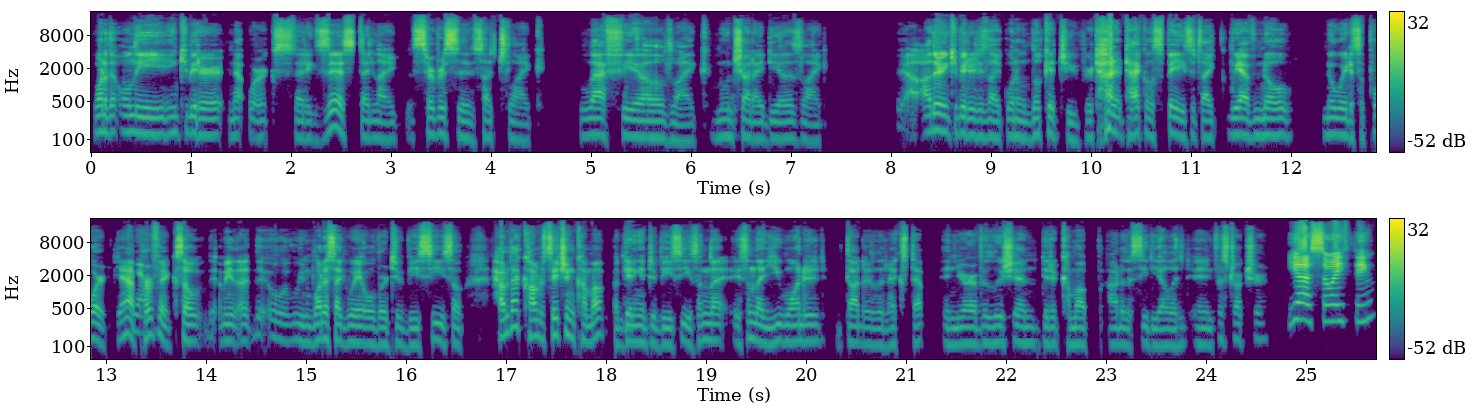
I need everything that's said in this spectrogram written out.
one of the only incubator networks that exist that like services such like left field, like moonshot ideas, like other incubators like want to look at you if you're trying to tackle space. It's like we have no no way to support. Yeah, yeah. perfect. So I mean, uh, I mean, what a segue over to VC. So how did that conversation come up of getting into VC? Something that is something that you wanted, thought was the next step in your evolution. Did it come up out of the CDL in- infrastructure? Yeah, so I think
